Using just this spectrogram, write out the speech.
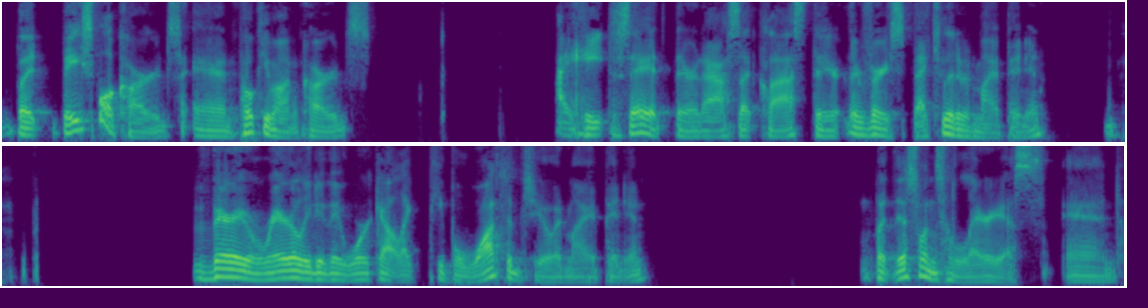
But baseball cards and Pokemon cards, I hate to say it, they're an asset class. They're they're very speculative in my opinion. Very rarely do they work out like people want them to, in my opinion. But this one's hilarious. And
